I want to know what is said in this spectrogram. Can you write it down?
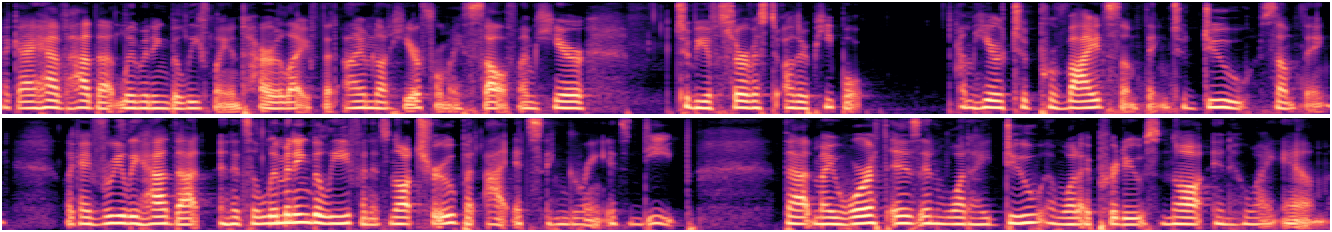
Like I have had that limiting belief my entire life that I'm not here for myself. I'm here to be of service to other people. I'm here to provide something, to do something. Like I've really had that and it's a limiting belief and it's not true, but I it's ingrained, it's deep that my worth is in what I do and what I produce, not in who I am.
